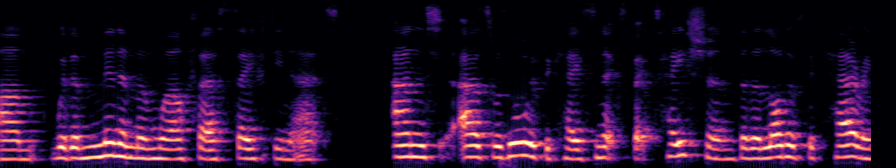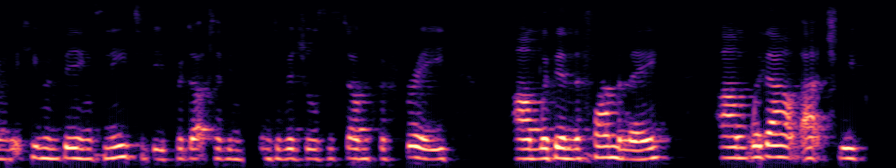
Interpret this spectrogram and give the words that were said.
um, with a minimum welfare safety net. And as was always the case, an expectation that a lot of the caring that human beings need to be productive individuals is done for free um, within the family um, without actually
